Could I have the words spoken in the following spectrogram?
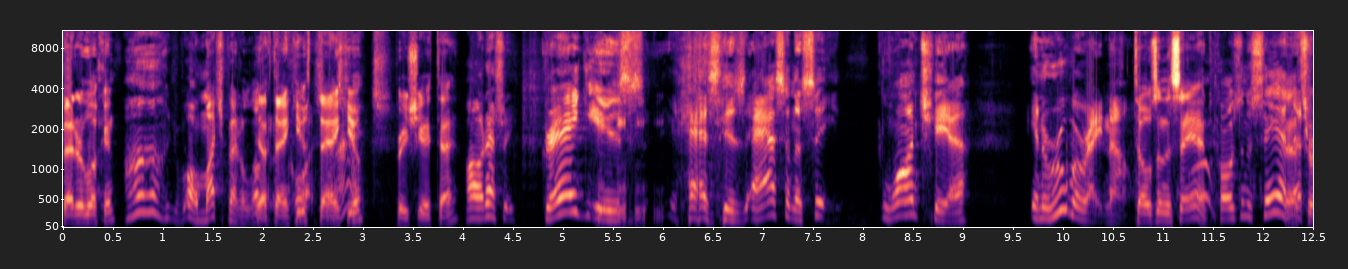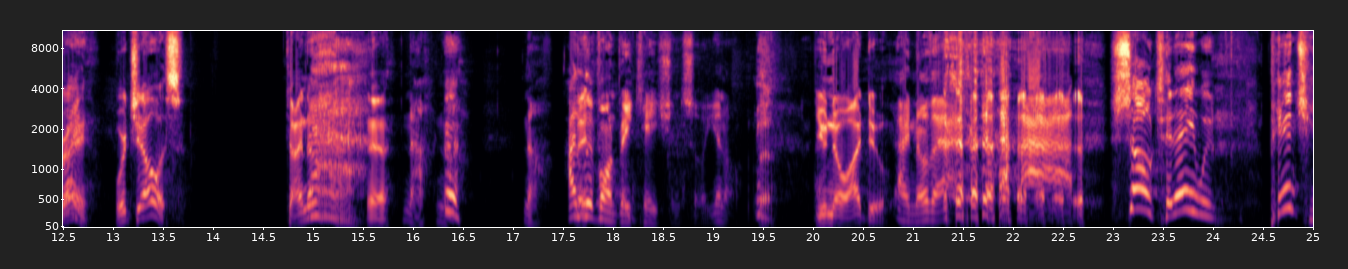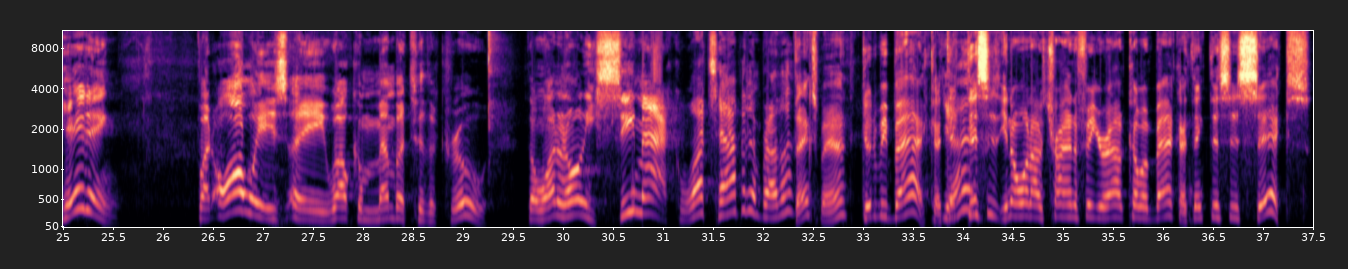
Better looking. Oh, oh, much better looking. Yeah. Thank you. Thank you. Appreciate that. Oh, that's right. Greg is has his ass in a si- lawn chair in Aruba right now. Toes in the sand. Toes in the sand. That's, right. We're jealous. Kind of. yeah. No, no, no. I Man. live on vacation, so you know. You know I do. I know that. so today we pinch hitting, but always a welcome member to the crew, the one and only C Mac. What's happening, brother? Thanks, man. Good to be back. I Yeah. think this is. You know what I was trying to figure out coming back. I think this is six.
